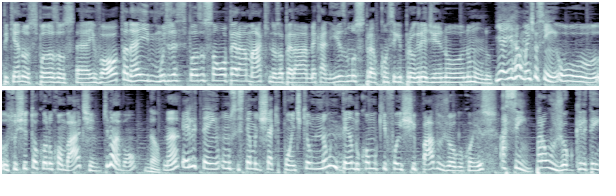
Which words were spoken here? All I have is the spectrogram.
pequenos puzzles é, em volta, né? E muitos desses puzzles são operar máquinas, operar mecanismos pra conseguir progredir no, no mundo. E aí realmente assim, o, o Sushi tocou no combate, que não é bom Não. né? Ele tem um sistema de checkpoint que eu não entendo como que foi chipado o jogo com isso. Assim, para um jogo que ele tem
